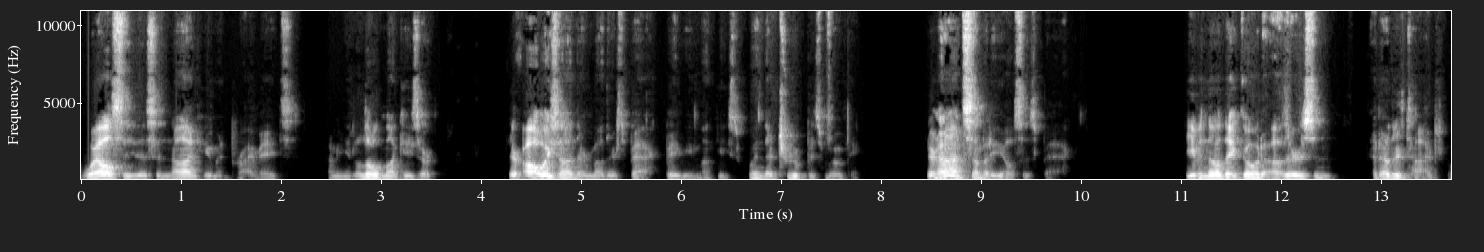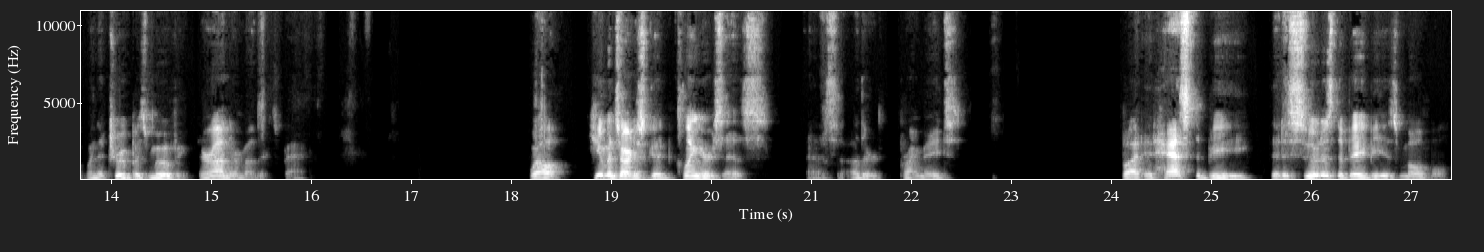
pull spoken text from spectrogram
well see this in non-human primates. I mean, the little monkeys are they're always on their mother's back, baby monkeys, when the troop is moving. They're not on somebody else's back. Even though they go to others and at other times, when the troop is moving, they're on their mother's back. Well, humans aren't as good clingers as as other primates, but it has to be that as soon as the baby is mobile,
